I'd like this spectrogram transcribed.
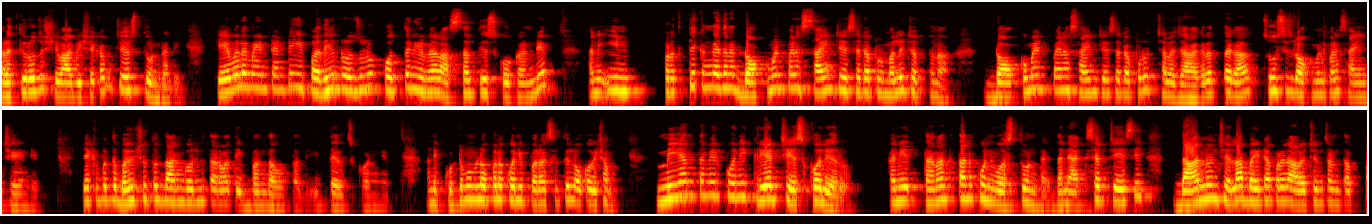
ప్రతిరోజు శివాభిషేకం చేస్తూ ఉండండి కేవలం ఏంటంటే ఈ పదిహేను రోజులు కొత్త నిర్ణయాలు అస్సలు తీసుకోకండి. అని ఈ ప్రత్యేకంగా ఏదైనా డాక్యుమెంట్ పైన సైన్ చేసేటప్పుడు మళ్ళీ చెప్తున్నా డాక్యుమెంట్ పైన సైన్ చేసేటప్పుడు చాలా జాగ్రత్తగా చూసి డాక్యుమెంట్ పైన సైన్ చేయండి. లేకపోతే భవిష్యత్తులో దాని గురించి తర్వాత ఇబ్బంది అవుతుంది ఇది తెలుసుకోండి. అని కుటుంబం లోపల కొన్ని పరిస్థితులు ఒక విషయం మీ అంత మీరు కొన్ని క్రియేట్ చేసుకోలేరు. కానీ తనంత తను కొన్ని వస్తుంటాయి. దాన్ని యాక్సెప్ట్ చేసి దాని నుంచి ఎలా బయటపడాలి ఆలోచించడం తప్ప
